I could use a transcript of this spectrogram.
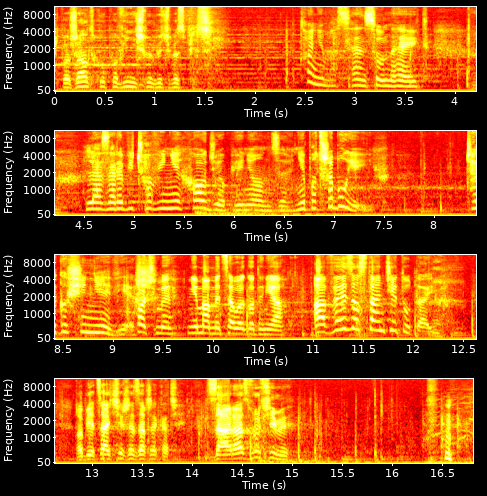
W porządku, powinniśmy być bezpieczni. To nie ma sensu, Nate. Lazarewiczowi nie chodzi o pieniądze, nie potrzebuje ich. Czego się nie wiesz? Chodźmy, nie mamy całego dnia. A wy zostańcie tutaj. Obiecajcie, że zaczekacie. Zaraz wrócimy.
